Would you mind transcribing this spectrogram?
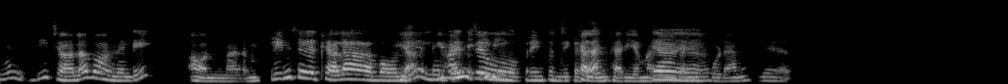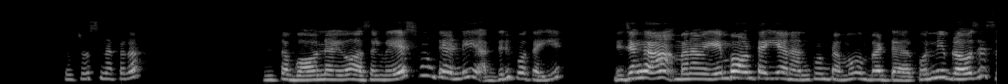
ఇది చాలా బాగుందండి. అవును మేడం. ప్రింట్ చాలా బాగుంది. ప్రింట్ ఉంది కదా. కూడా నువ్వు సో కదా? ఎంత బాగున్నాయో. అసలు వేసుకుంటే అండి అద్దరిపోతాయి. నిజంగా మనం ఏం బాగుంటాయి అని అనుకుంటాము. బట్ కొన్ని బ్లౌజెస్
